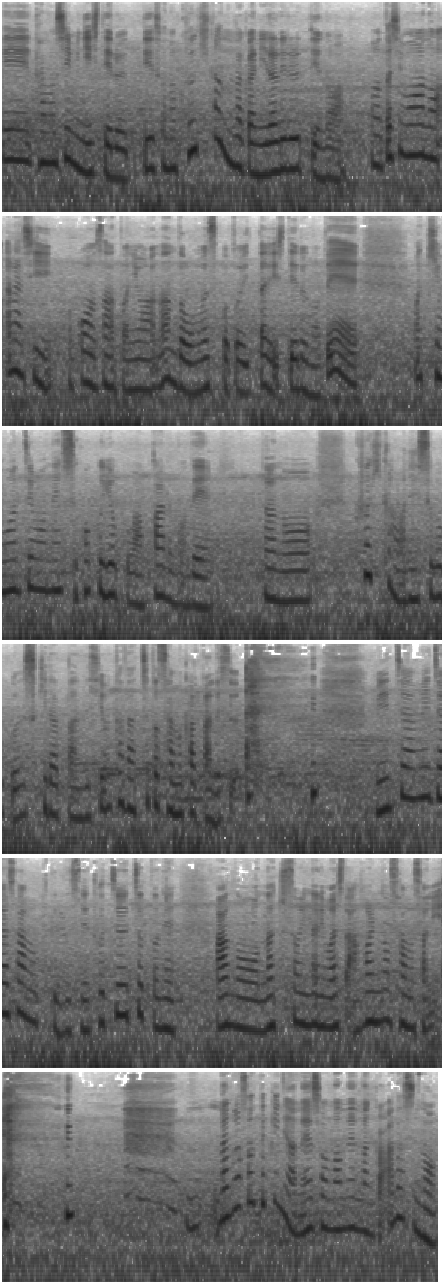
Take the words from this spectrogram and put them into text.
で楽しみにしてるっていうその空気感の中にいられるっていうのは、私もあの嵐のコンサートには何度も息子と行ったりしてるので、まあ、気持ちもねすごくよくわかるのであの空気感はねすごく好きだったんですよ。ただちょっと寒かったんです。めちゃめちゃ寒くてですね途中ちょっとねあの泣きそうになりました。あまりの寒さに。長さ的にはねそんなねなんか嵐の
